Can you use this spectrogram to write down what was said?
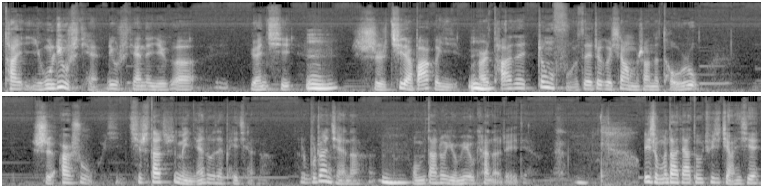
他一共六十天，六十天的一个原期嗯是七点八个亿，嗯而他在政府在这个项目上的投入是二十五个亿。其实他是每年都在赔钱的，他是不赚钱的。嗯，我们当中有没有看到这一点？为什么大家都去讲一些，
